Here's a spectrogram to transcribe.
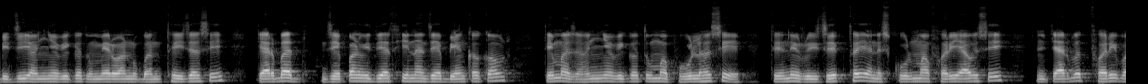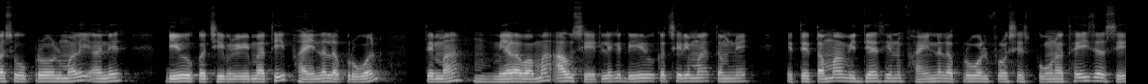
બીજી અન્ય વિગત ઉમેરવાનું બંધ થઈ જશે. ત્યારબાદ જે પણ વિદ્યાર્થીના જે બેંક એકાઉન્ટ તેમજ અન્ય વિગતોમાં ભૂલ હશે, તેને રિજેક્ટ થઈ અને સ્કૂલમાં ફરી આવશે. અને ત્યારબાદ ફરી પાછું અપ્રુવલ મળી અને ડીઓ કચેરીમાંથી ફાઇનલ અપ્રુવલ તેમાં મેળવવામાં આવશે. એટલે કે ડીઓ કચેરીમાં તમને તે તમામ વિદ્યાર્થીનું ફાઇનલ અપ્રુવલ પ્રોસેસ પૂર્ણ થઈ જશે.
